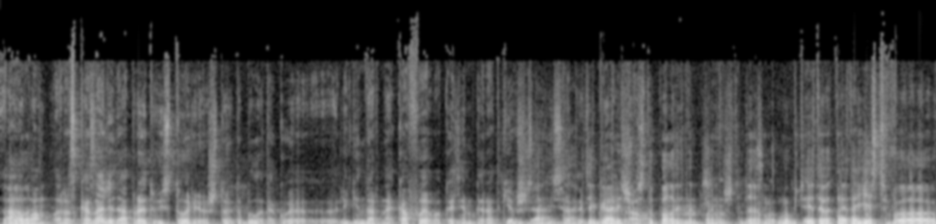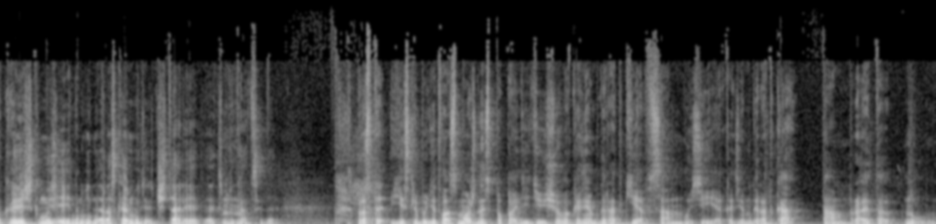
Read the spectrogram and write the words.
А вот. вам рассказали, да, про эту историю, что это было такое э, легендарное кафе в Академгородке в 60-е? Да, да, где Галич выступал, я так понял, что да. Мы, мы, это, это есть в, в Краеведческом музее, нам не рассказывали, мы читали экспликации, да. Просто, если будет возможность, попадите еще в Академгородке, в сам музей Академгородка, там про это, ну,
